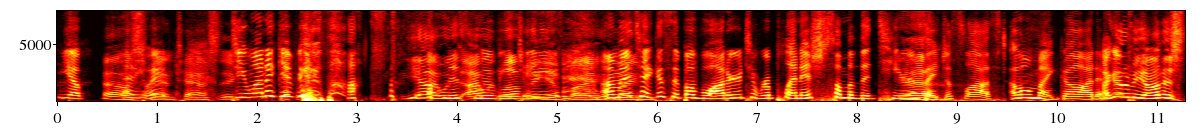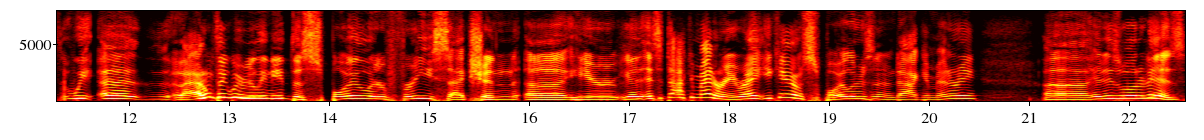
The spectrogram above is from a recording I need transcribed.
Yep. that was Anyway, fantastic. Do you want to give your thoughts? yeah, I would. I would movie, love to JD? give my. I'm my, gonna take a sip of water to replenish some of the tears Yeah. I just lost. Oh my god! I gotta be honest. We, uh, I don't think we really need the spoiler-free section uh, here. It's a documentary, right? You can't have spoilers in a documentary. Uh, it is what it is.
